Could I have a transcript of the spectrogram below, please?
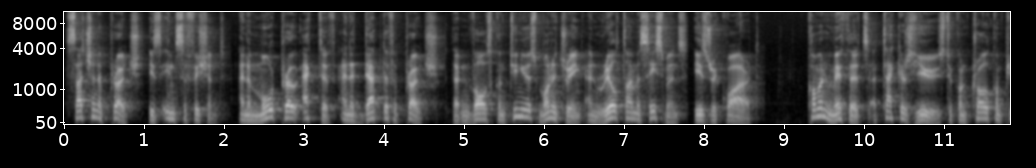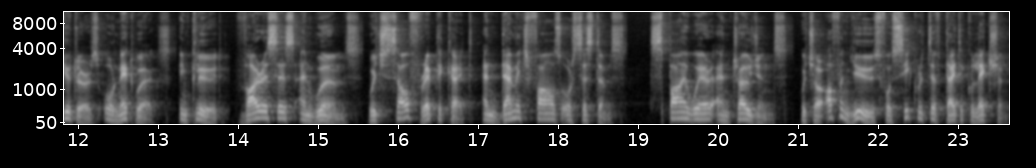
Such an approach is insufficient, and a more proactive and adaptive approach that involves continuous monitoring and real time assessments is required. Common methods attackers use to control computers or networks include viruses and worms, which self replicate and damage files or systems, spyware and Trojans, which are often used for secretive data collection,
